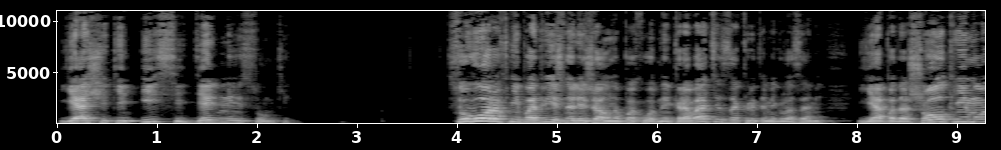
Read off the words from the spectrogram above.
ящики и сидельные сумки. Суворов неподвижно лежал на походной кровати с закрытыми глазами. Я подошел к нему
